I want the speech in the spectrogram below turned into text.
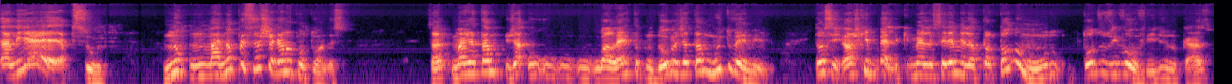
ali é absurdo. Não, mas não precisa chegar no ponto Anderson. Sabe? Mas já tá, já, o, o, o alerta com Douglas já está muito vermelho. Então, assim, eu acho que, que seria melhor para todo mundo, todos os envolvidos, no caso,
